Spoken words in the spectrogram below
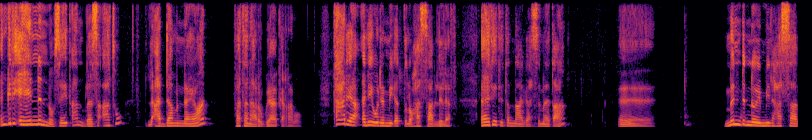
እንግዲህ ይህንን ነው ሰይጣን በሰዓቱ ለአዳምና ሔዋን ፈተና አድርጎ ያቀረበው። ታዲያ እኔ ወደሚቀጥለው ሐሳብ ልለፍ። እህቴ ትትና ጋር ስመጣ ምንድን ነው የሚል ሐሳብ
